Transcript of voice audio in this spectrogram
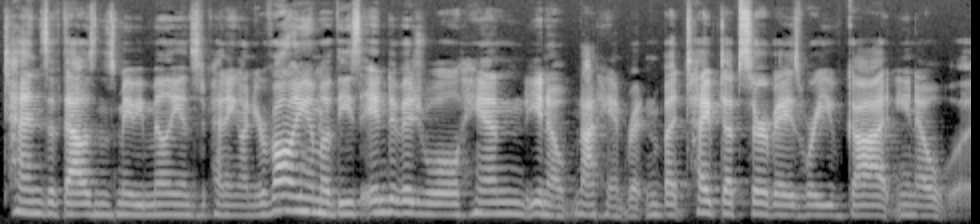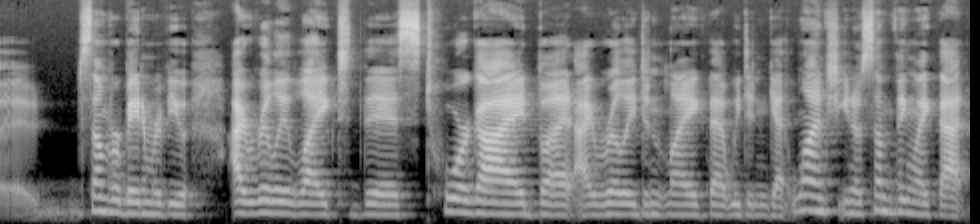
tens of thousands, maybe millions, depending on your volume of these individual hand, you know, not handwritten, but typed up surveys where you've got, you know, uh, some verbatim review. I really liked this tour guide, but I really didn't like that we didn't get lunch, you know, something like that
